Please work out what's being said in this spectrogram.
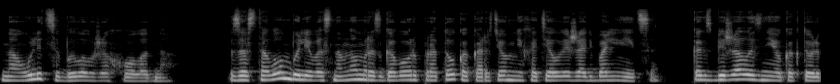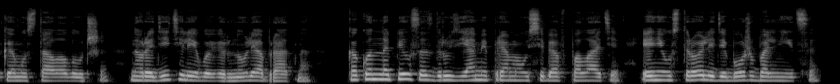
На улице было уже холодно. За столом были в основном разговоры про то, как Артем не хотел лежать в больнице, как сбежал из нее, как только ему стало лучше, но родители его вернули обратно, как он напился с друзьями прямо у себя в палате, и они устроили дебош в больнице.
